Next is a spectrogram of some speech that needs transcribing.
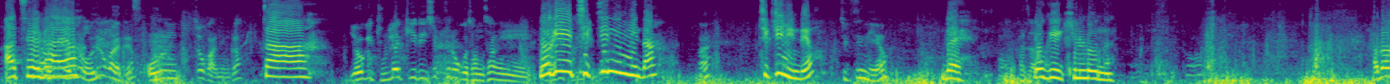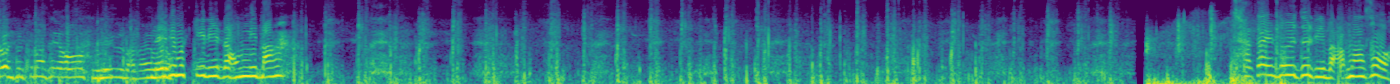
아 제가요? 어디로 가야 돼요? 오른쪽 아닌가? 자 여기 둘레길이 10km고 정상이 여기 직진입니다. 어? 직진인데요? 직진이에요? 네. 어, 가자 여기 길로는 바닥은 조심하세요 길들 많아요 내리막길이 나옵니다. 자갈돌들이 많아서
